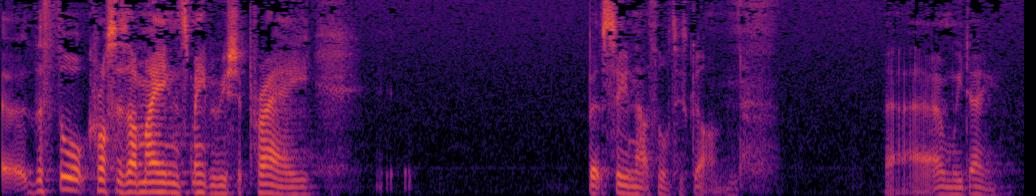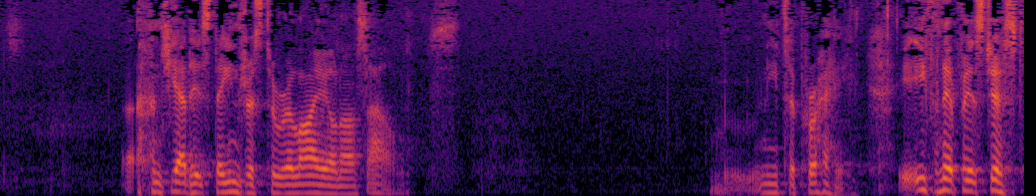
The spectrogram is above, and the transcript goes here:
The thought crosses our minds, maybe we should pray. But soon that thought is gone. Uh, and we don't. And yet it's dangerous to rely on ourselves. We need to pray. Even if it's just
